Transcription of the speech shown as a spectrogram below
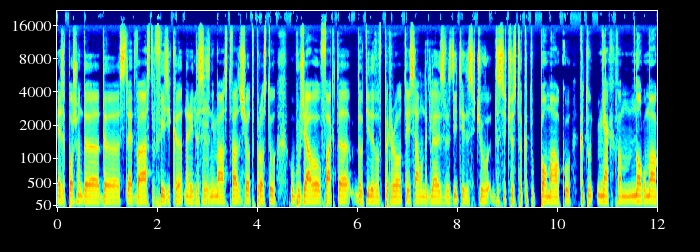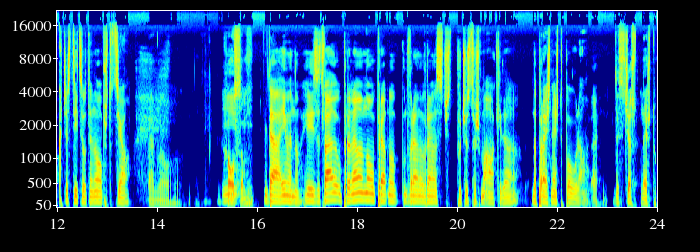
е започнал да, да следва астрофизика, нали, да се занимава с това, защото просто обожавал факта да отида в природата и само да гледа звездите и да се, чува, да се чувства като по-малко, като някаква много малка частица от едно общо цяло. Това е много холсъм. Да, именно. И затова определено е много приятно от време на време да се чу- почувстваш малък и да, да правиш нещо по-голямо. Да, да си част от нещо.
